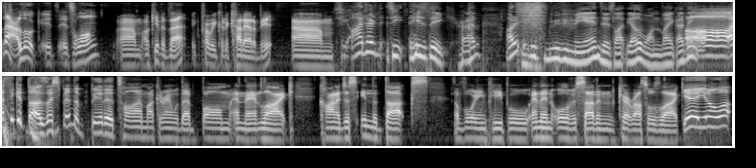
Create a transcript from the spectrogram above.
nah, look, it's it's long. Um, I'll give it that. It probably could have cut out a bit. Um, see, I don't see. Here's the thing, right? I don't think this movie meanders like the other one. Like I think. Oh, I think it does. They spend a bit of time mucking around with that bomb, and then like kind of just in the ducks, avoiding people, and then all of a sudden, Kurt Russell's like, "Yeah, you know what?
